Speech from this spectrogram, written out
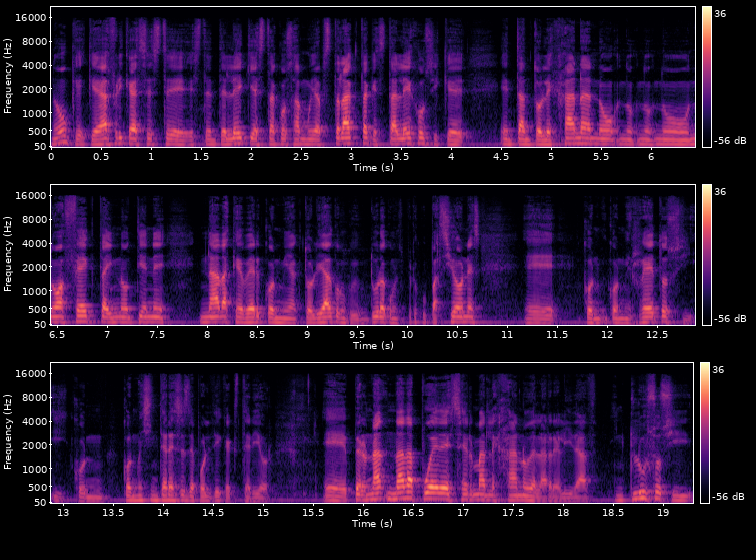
¿no? Que, África es este, este entelequia, esta cosa muy abstracta que está lejos y que en tanto lejana no, no, no, no afecta y no tiene nada que ver con mi actualidad, con mi cultura, con mis preocupaciones, eh, con, mis retos y, con, mis intereses de política exterior. Eh, pero nada puede ser más lejano de la realidad, incluso si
